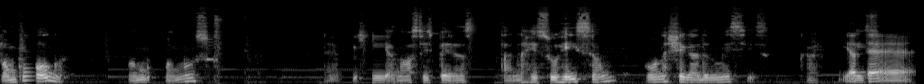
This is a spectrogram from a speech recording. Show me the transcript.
vamos pro fogo. Vamos, vamos né? Porque a nossa esperança tá na ressurreição ou na chegada do Messias. Cara, E é até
